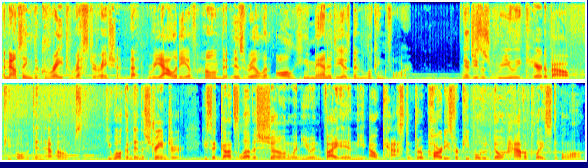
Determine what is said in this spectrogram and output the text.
announcing the great restoration, that reality of home that Israel and all humanity has been looking for. Yeah, Jesus really cared about people who didn't have homes. He welcomed in the stranger. He said God's love is shown when you invite in the outcast and throw parties for people who don't have a place to belong.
